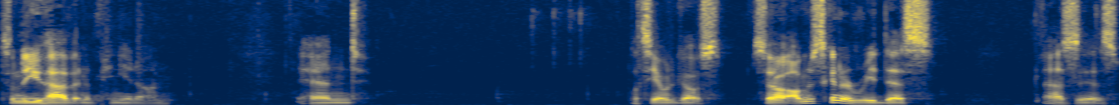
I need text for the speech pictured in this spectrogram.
something you have an opinion on. And let's see how it goes. So I'm just to read this as is.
